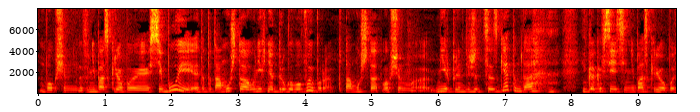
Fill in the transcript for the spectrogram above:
в общем, в небоскребы Сибуи, это потому, что у них нет другого выбора, потому что, в общем, э, мир принадлежит цесгетам, да, и как и все эти небоскребы.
